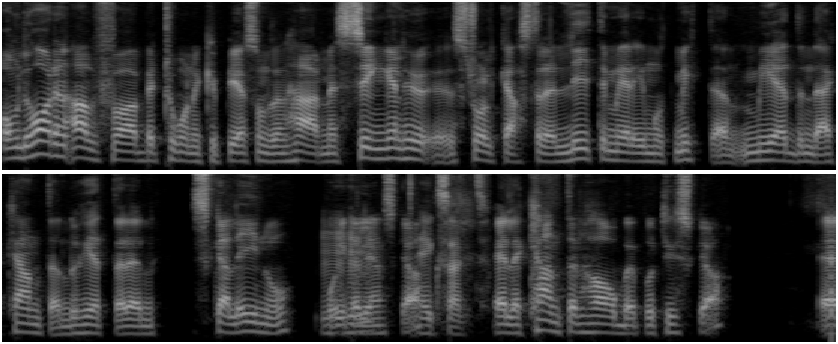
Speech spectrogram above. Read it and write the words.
Om du har en Alfa Bertone Coupé som den här med singel strålkastare lite mer in mot mitten med den där kanten, då heter den Scalino på Mhm, italienska. Exakt. Eller Kantenhaube på tyska. Eh,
